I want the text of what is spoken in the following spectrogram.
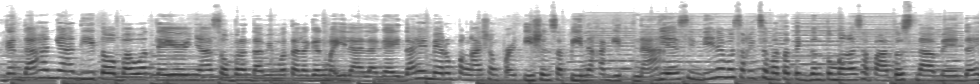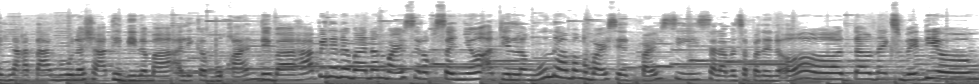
Gandahan nga dito bawat layer niya sobrang dami mo talagang mailalagay dahil meron pa nga siyang partition sa pinakagitna. Yes, hindi na masakit sa matatigdan tong mga sapatos namin dahil nakatago na siya at hindi na maaalikabukan. ba? Happy na naman ang Marcy Roxanne at yun lang muna mga Marcy at Parsi. Salamat sa panonood. Till next video!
